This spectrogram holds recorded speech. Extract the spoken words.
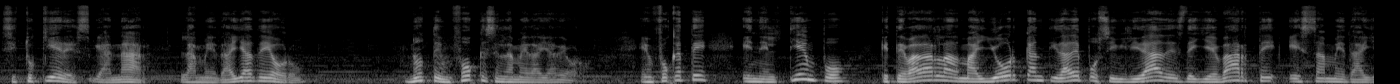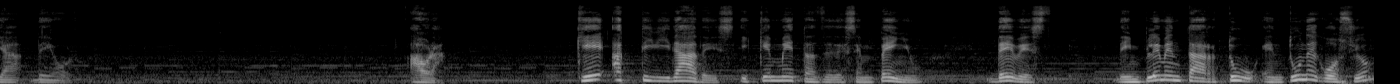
si tú quieres ganar la medalla de oro, no te enfoques en la medalla de oro. Enfócate en el tiempo que te va a dar la mayor cantidad de posibilidades de llevarte esa medalla de oro. Ahora, ¿qué actividades y qué metas de desempeño debes de implementar tú en tu negocio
